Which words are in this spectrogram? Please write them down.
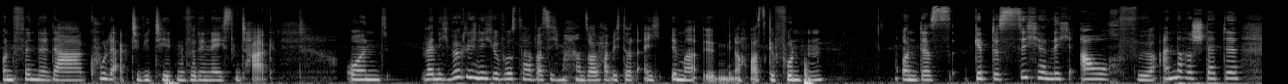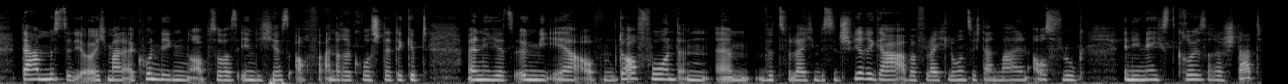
und finde da coole Aktivitäten für den nächsten Tag. Und wenn ich wirklich nicht gewusst habe, was ich machen soll, habe ich dort eigentlich immer irgendwie noch was gefunden. Und das gibt es sicherlich auch für andere Städte. Da müsstet ihr euch mal erkundigen, ob sowas ähnliches auch für andere Großstädte gibt. Wenn ihr jetzt irgendwie eher auf dem Dorf wohnt, dann ähm, wird es vielleicht ein bisschen schwieriger, aber vielleicht lohnt sich dann mal ein Ausflug in die nächstgrößere Stadt.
